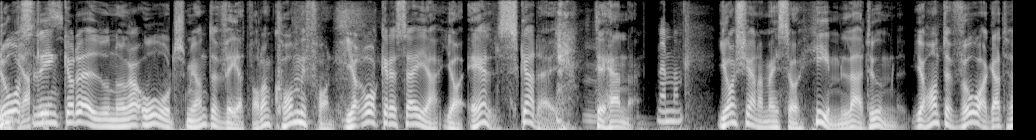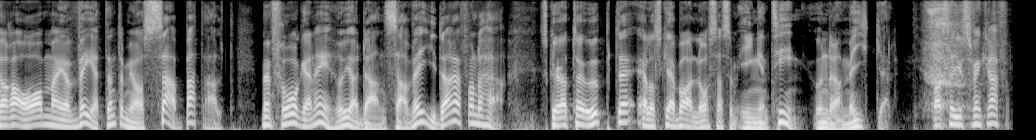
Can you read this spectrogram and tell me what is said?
Då grattis. slinker det ur några ord som jag inte vet var de kom ifrån. Jag råkade säga jag älskar dig till henne. Nej, men, Jag känner mig så himla dum nu. Jag har inte vågat höra av mig, jag vet inte om jag har sabbat allt. Men frågan är hur jag dansar vidare från det här. Ska jag ta upp det eller ska jag bara låtsas som ingenting? Undrar Mikael. Vad säger Josefin Crafoord?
